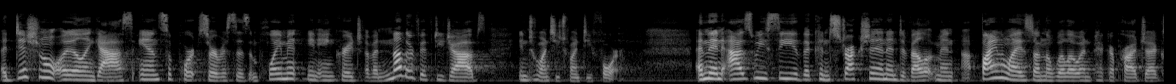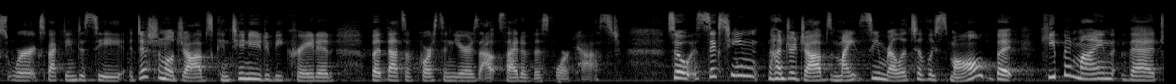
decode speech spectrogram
additional oil and gas and support services employment in Anchorage of another 50 jobs in 2024. And then as we see the construction and development uh, finalized on the Willow and Pikka projects, we're expecting to see additional jobs continue to be created, but that's, of course, in years outside of this forecast. So 1,600 jobs might seem relatively small, but keep in mind that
